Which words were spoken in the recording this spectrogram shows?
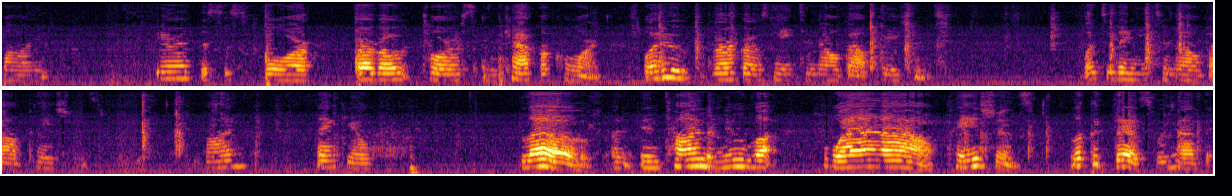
mind, spirit. This is for Virgo, Taurus, and Capricorn. What do Virgos need to know about patience? What do they need to know about patience? Divine? Thank you. Love. In time, a new love. Wow. Patience. Look at this. We have the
